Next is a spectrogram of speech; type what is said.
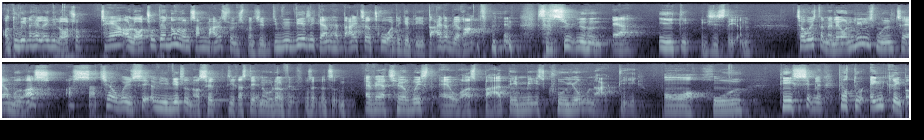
Og du vinder heller ikke i lotto. Terror og lotto, det er nogenlunde samme markedsføringsprincip. De vil virkelig gerne have dig til at tro, at det kan blive dig, der bliver ramt, men sandsynligheden er ikke eksisterende. Terroristerne laver en lille smule terror mod os, og så terroriserer vi i virkeligheden os selv de resterende 98% af tiden. At være terrorist er jo også bare det mest kujonagtige overhovedet. Det er simpelthen, hvor du angriber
